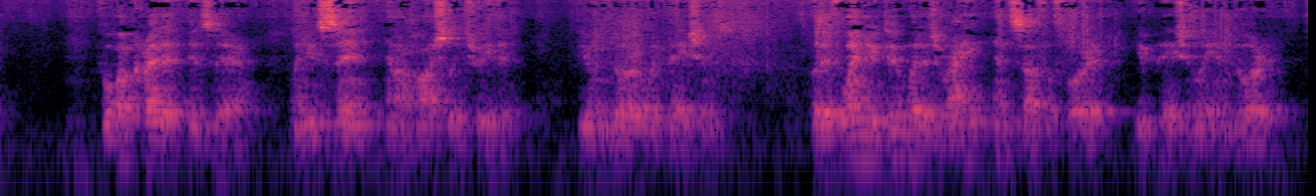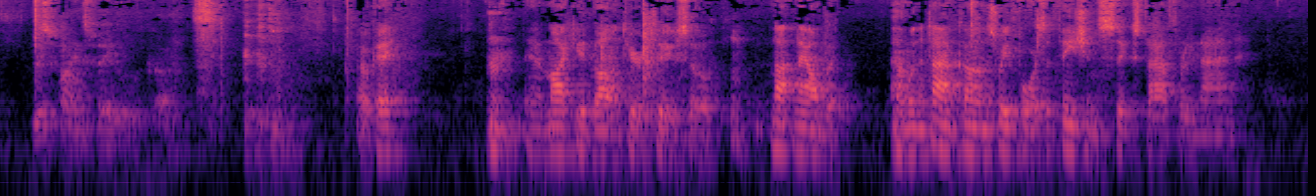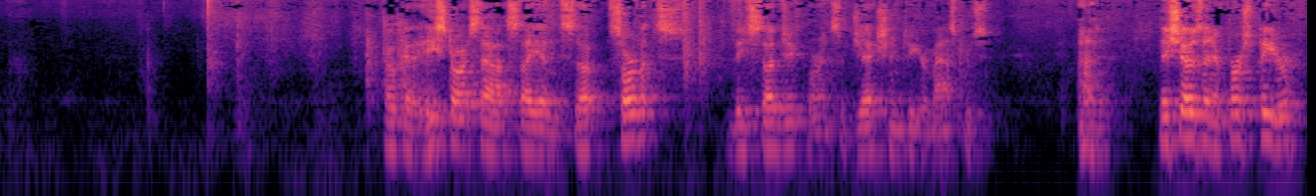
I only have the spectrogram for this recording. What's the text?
For what credit is there when you sin and are harshly treated? You endure with patience. But if when you do what is right and suffer for it, you patiently endure it, this finds favor with God. Okay. And uh, Mike, you'd volunteer too, so not now, but when the time comes, read for us Ephesians 6, 5 through 9. Okay, he starts out saying, servants, be subject or in subjection to your masters. this shows that in 1 Peter,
